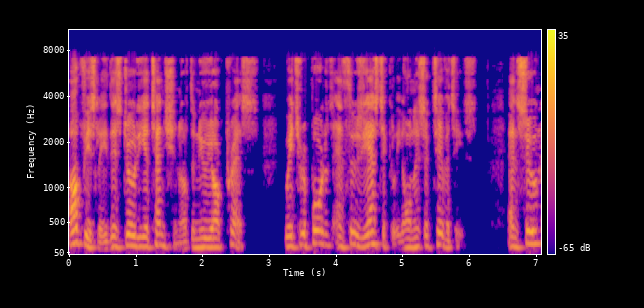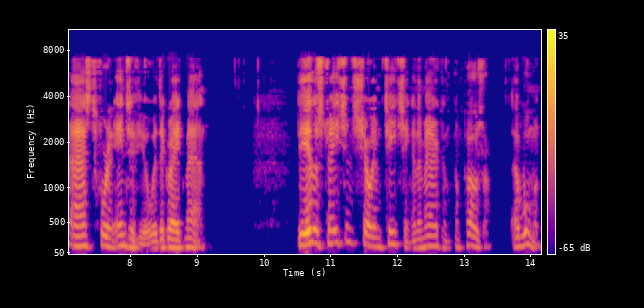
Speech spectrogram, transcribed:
Obviously, this drew the attention of the New York press, which reported enthusiastically on his activities and soon asked for an interview with the great man. The illustrations show him teaching an American composer, a woman.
